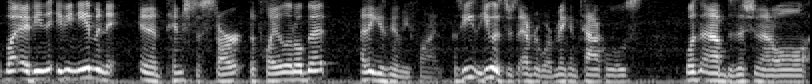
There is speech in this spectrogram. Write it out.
But if you if you need him in, in a pinch to start to play a little bit, I think he's going to be fine because he he was just everywhere making tackles, wasn't out of position at all.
